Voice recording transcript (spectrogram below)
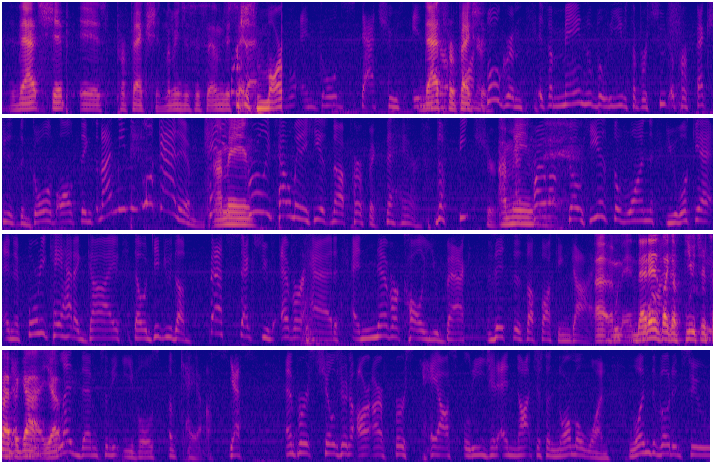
That ship is perfection. Let me just say, let me just say Just that. marble and gold statues in That's perfection. honor. Fulgrim is a man who believes the pursuit of perfection is the goal of all things, and I mean, look at him. Can I you mean- truly tell me that he is not perfect? The hair, the features. I mean- as Primarchs go, he is the one you look at, and if 40k had a guy that would give you the best sex you've ever had and never call you back. This is the fucking guy. Uh, that is like a future type of guy, yep. Led them to the evils of chaos. Yes, Emperor's children are our first Chaos Legion and not just a normal one. One devoted to,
